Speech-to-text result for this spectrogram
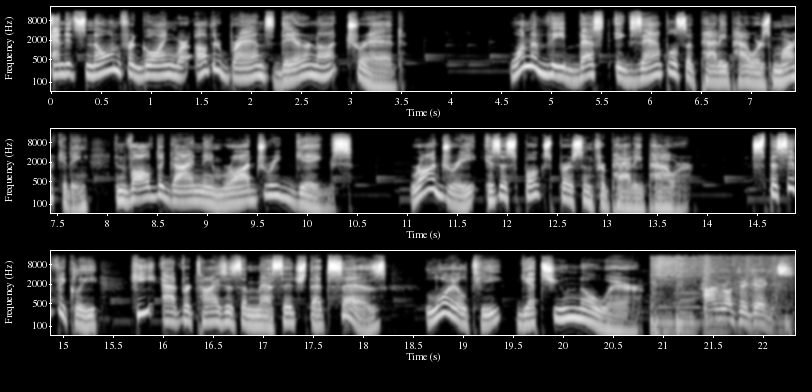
and it's known for going where other brands dare not tread. One of the best examples of Paddy Power's marketing involved a guy named Rhodri Giggs. Rhodri is a spokesperson for Paddy Power. Specifically, he advertises a message that says, Loyalty gets you nowhere. I'm Rhodri Giggs,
